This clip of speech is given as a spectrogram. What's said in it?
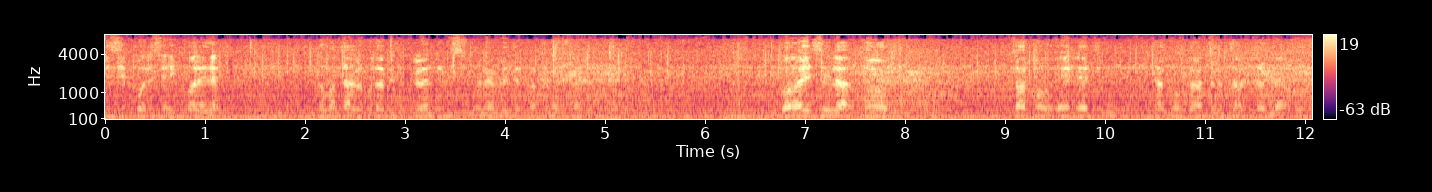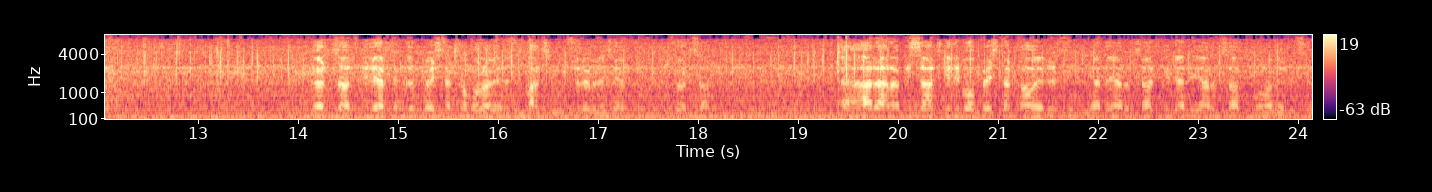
Bizi polise ihbar eder. Ama tabii bu da bizim güvenliğimiz için önemlidir arkadaşlar. Dolayısıyla bu taco ehliyetini, taco kartını taktığında 4 saat gidersin 45 dakika mola verirsin. Maksimum sürebileceğin 4 saat. He, ara ara bir saat gidip 15 dakika verirsin ya da yarım saat gider yarım saat mola verirsin.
